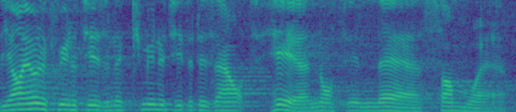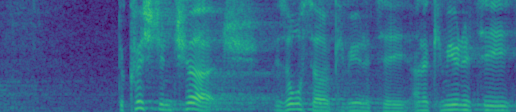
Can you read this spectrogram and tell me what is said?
the Iona community is in a community that is out here, not in there somewhere. The Christian church is also a community, and a community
